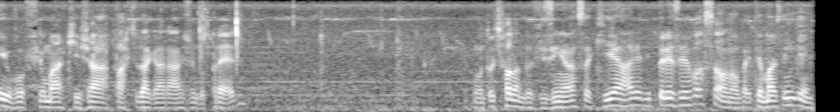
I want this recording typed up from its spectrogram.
Eu vou filmar aqui já a parte da garagem do prédio. Como eu tô te falando, a vizinhança aqui é área de preservação, não vai ter mais ninguém.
